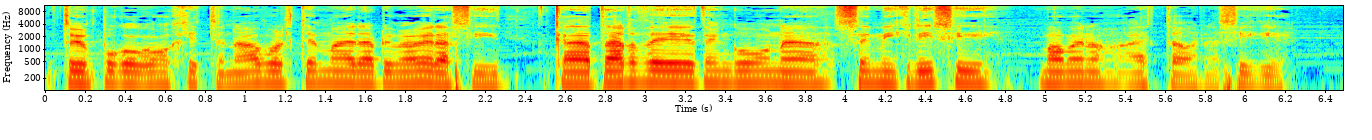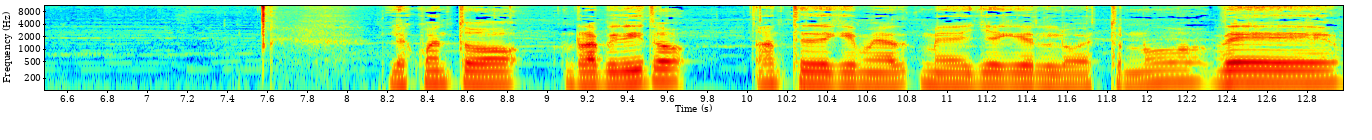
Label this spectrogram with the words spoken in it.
estoy un poco congestionado por el tema de la primavera, así cada tarde tengo una semicrisis más o menos a esta hora, así que les cuento rapidito antes de que me, lleguen los estornudos de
